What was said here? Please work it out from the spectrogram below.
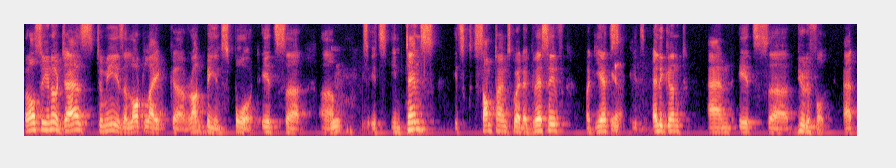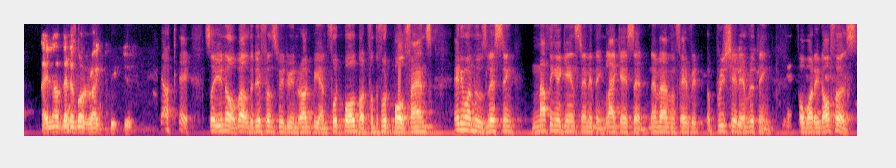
But also, you know, jazz to me is a lot like uh, rugby in sport. It's uh, um, mm-hmm. it's, it's intense. It's sometimes quite aggressive but yet yeah. it's elegant and it's uh, beautiful. At I love that about rugby too. Okay, so you know well the difference between rugby and football, but for the football fans, anyone who's listening, Nothing against anything. Like I said, never have a favorite. Appreciate everything Yeah. for what it offers.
